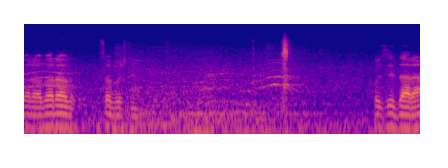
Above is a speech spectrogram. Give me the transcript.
দাঁড়া দাঁড়া চাপিস না। বলছি দাঁড়া।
